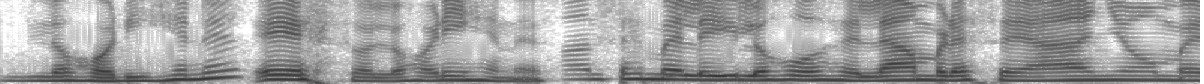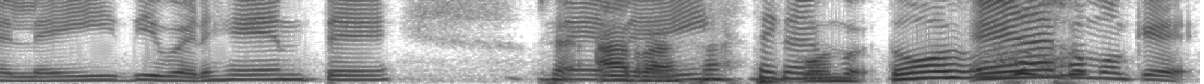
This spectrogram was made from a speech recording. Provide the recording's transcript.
¿Los orígenes? Eso, los orígenes. Antes me leí Los Ojos del Hambre ese año, me leí Divergente, o sea, arrasaste con todo. Era como que,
